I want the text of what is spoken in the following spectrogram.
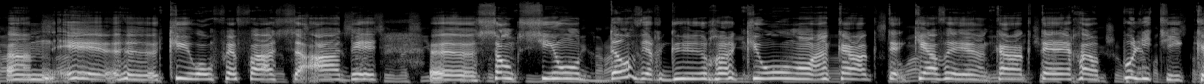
euh, et euh, qui ont fait face à des sanctions d'envergure qui avaient un caractère politique.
